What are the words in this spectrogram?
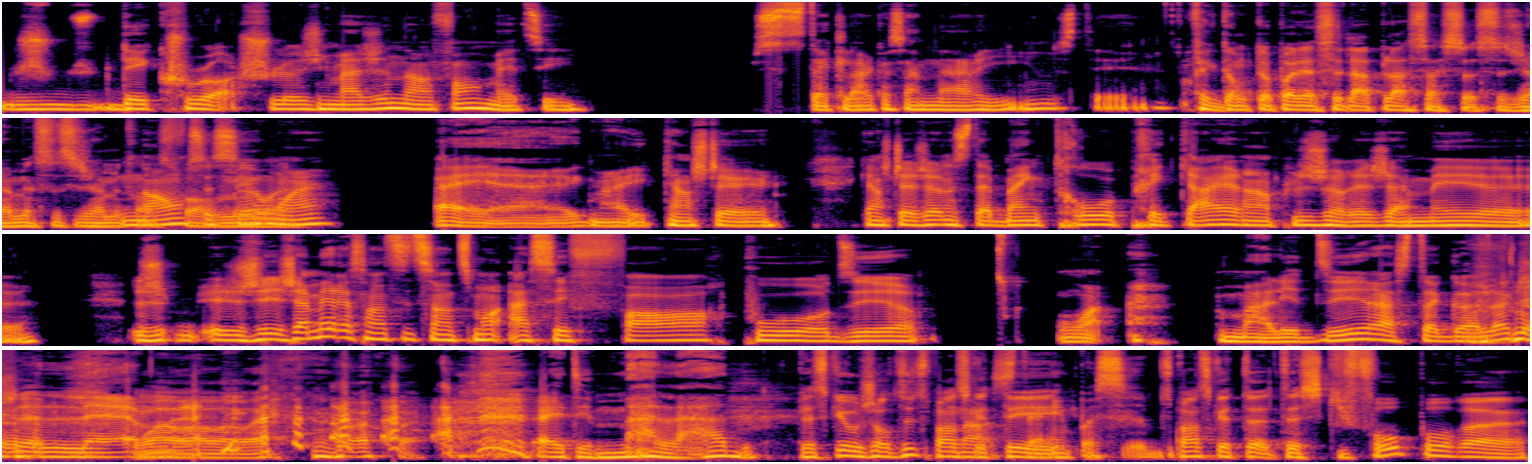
des crushs, là, j'imagine, dans le fond, mais tu c'était clair que ça menait à rien. C'était... Fait que donc t'as pas laissé de la place à ça, c'est jamais, ça c'est jamais Non, transformé. c'est ça, ouais. Hey, euh, mais quand j'étais quand j'étais jeune, c'était bien trop précaire. En plus, j'aurais jamais euh, j'ai jamais ressenti de sentiment assez fort pour dire ouais, m'aller dire à ce gars-là que je Ouais, l'aime. ouais, ouais, ouais. Elle était malade. Parce qu'aujourd'hui, tu penses Non, que t'es, impossible. tu penses que t'as, t'as ce qu'il faut pour, euh,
